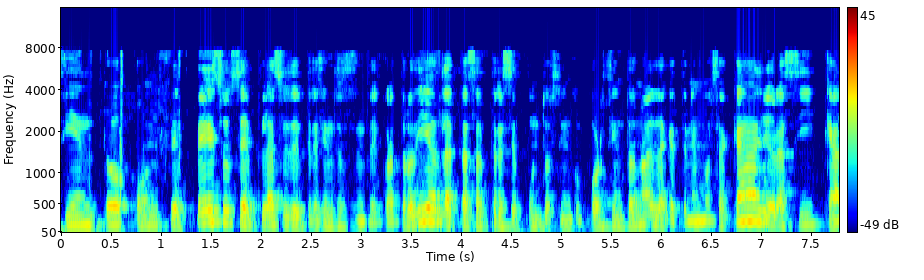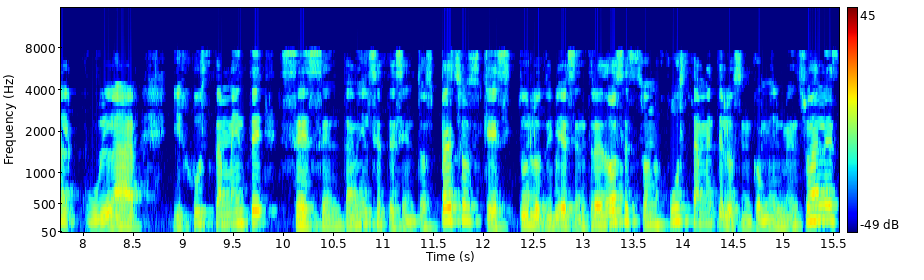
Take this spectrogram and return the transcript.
111 pesos, el plazo es de 364 días, la tasa 13.5% no es la que tenemos acá y ahora sí calcular y justamente 60.700 pesos que si tú los divides entre 12 son justamente los 5.000 mensuales,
